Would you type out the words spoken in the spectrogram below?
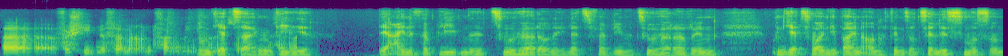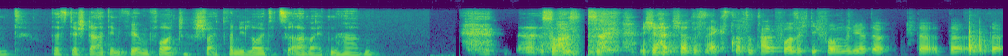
äh, verschiedene Firmen anfangen. Und jetzt sagen die, der eine verbliebene Zuhörer oder die letzte verbliebene Zuhörerin, und jetzt wollen die beiden auch noch den Sozialismus und dass der Staat den Firmen fortschreibt, wann die Leute zu arbeiten haben. Äh, so, so, ich, ich hatte es extra total vorsichtig formuliert, da, da, da,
